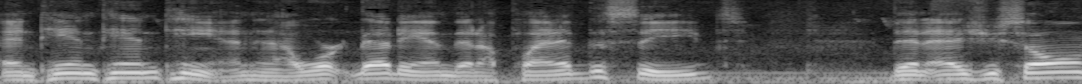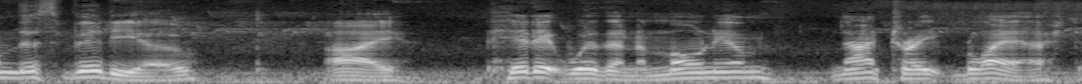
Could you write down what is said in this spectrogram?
and 10 10 10 and I worked that in. Then I planted the seeds. Then as you saw on this video I hit it with an ammonium nitrate blast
